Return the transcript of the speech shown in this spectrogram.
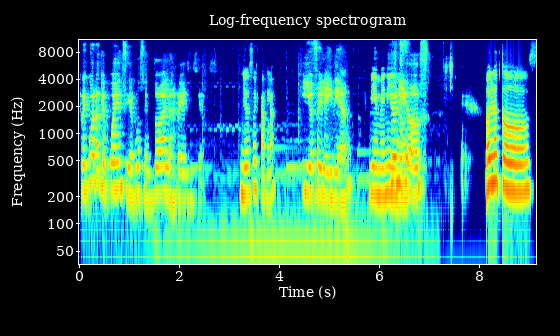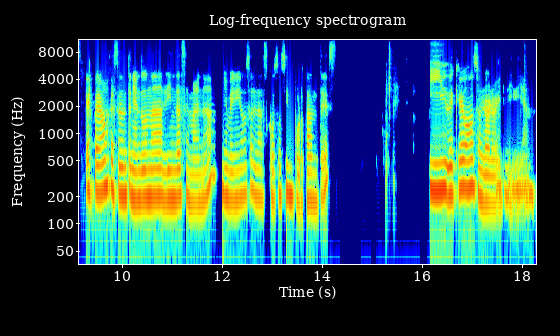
Recuerda que pueden seguirnos en todas las redes sociales. Yo soy Carla. Y yo soy Lady Ann. Bienvenidos. Bienvenidos. Hola a todos, esperamos que estén teniendo una linda semana. Bienvenidos a las cosas importantes. ¿Y de qué vamos a hablar hoy, Lidian?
